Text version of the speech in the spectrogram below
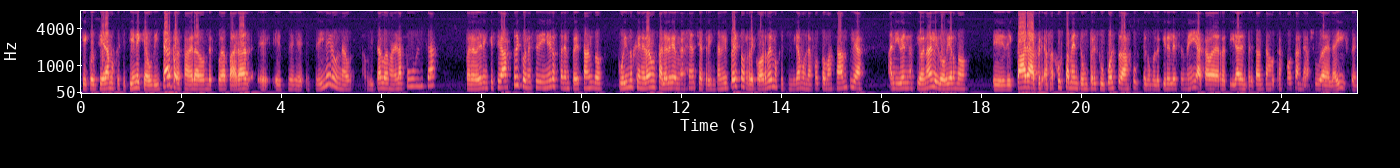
que consideramos que se tiene que auditar para saber a dónde fue a parar eh, ese, ese dinero, auditarlo de manera pública, para ver en qué se gastó y con ese dinero estar empezando pudiendo generar un salario de emergencia de 30 mil pesos. Recordemos que si miramos la foto más amplia, a nivel nacional el gobierno eh, de cara a, justamente un presupuesto de ajuste como lo quiere el FMI acaba de retirar entre tantas otras cosas la ayuda de la IFE.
